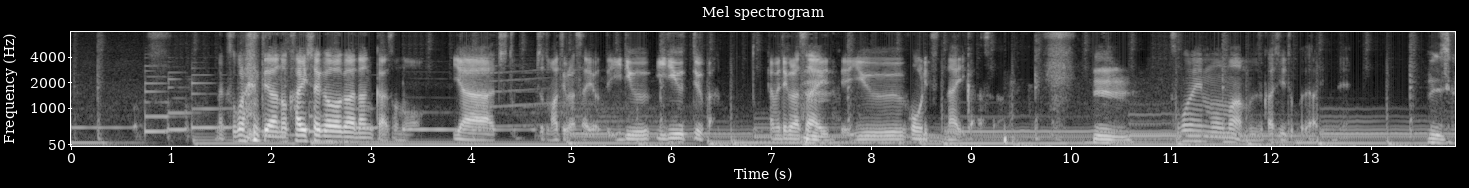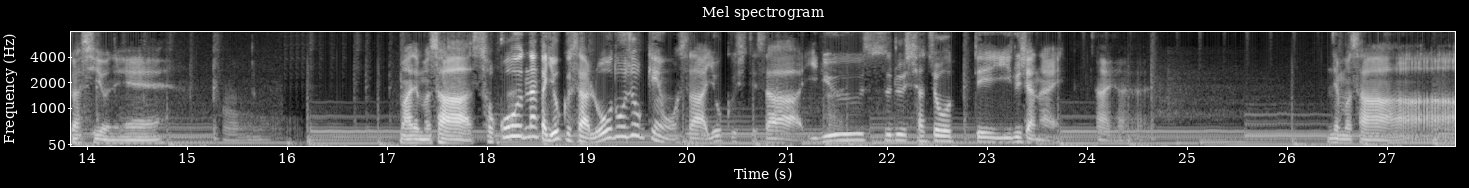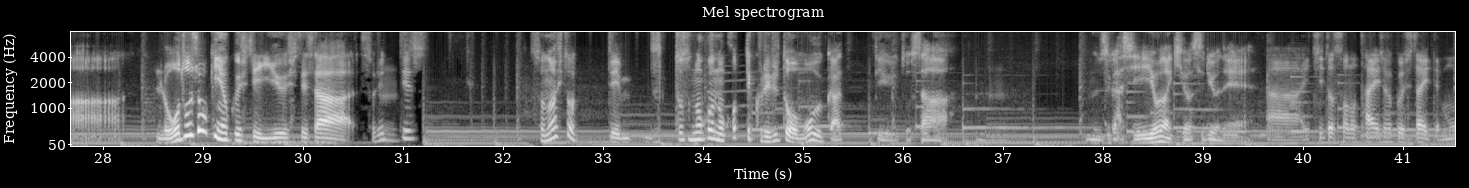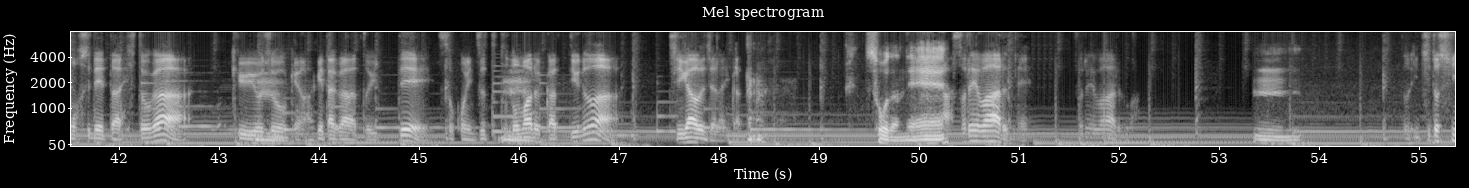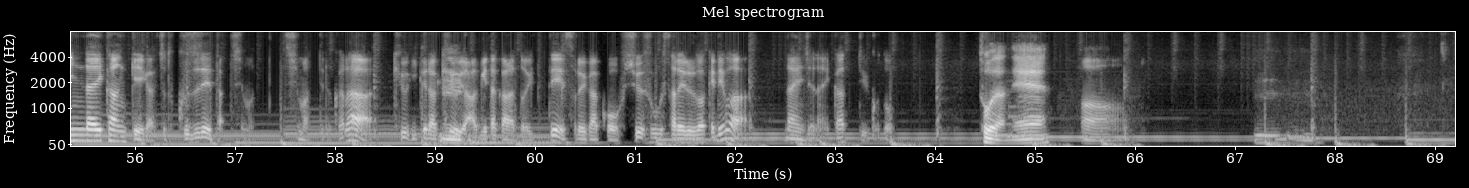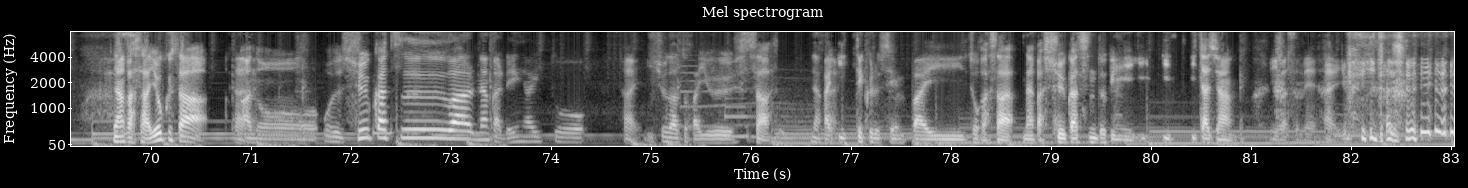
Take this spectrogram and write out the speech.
なんかそこら辺ってあの会社側がなんかその、いやー、ちょっと、ちょっと待ってくださいよって、遺留、遺留っていうか、やめてくださいっていう法律ないからさ、うん。そこら辺もまあ難しいところであるよね。難しいよね。うまあでもさ、そこをなんかよくさ、労働条件をさ、よくしてさ、遺留する社長っているじゃない。ん。はいはいはい。でもさ、労働条件よくして遺留してさ、それって、その人ってずっとその後残ってくれると思うかっていうとさ、うん難しいような気がするよね。あー一度その退職したいって申し出た人が給与条件を上げたからといって、そこにずっととどまるかっていうのは違うんじゃないかと。そうだねあ、。それはあるね。それはあるわ。うん。一度信頼関係がちょっと崩れたしましまってるから、給いくら給与上げたからといって、それがこう修復されるわけではないんじゃないかっていうこと。そうだね。あうん。なんかさ、よくさ、あ。あ、のー就活はなんか恋愛とはい。一緒だとかいうさ、なんかはい行ってくる先輩とかさ、なんか就活の時にいいいたじゃん。いますね。はい。いた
